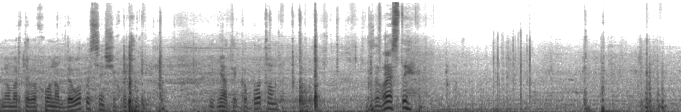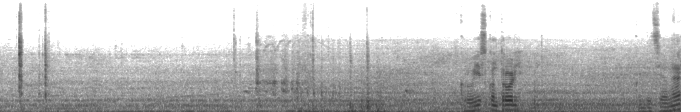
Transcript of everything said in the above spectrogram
Номер телефона буде в описі, ще хочу підняти капот вам, завести. Круїз контроль, кондиціонер.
